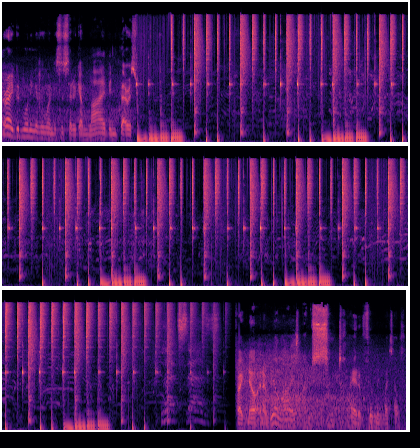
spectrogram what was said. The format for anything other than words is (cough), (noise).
Alright, good morning everyone. This is Cedric. I'm live in Paris. Right now and I realize I'm so tired of filming myself.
